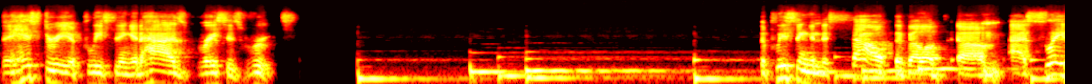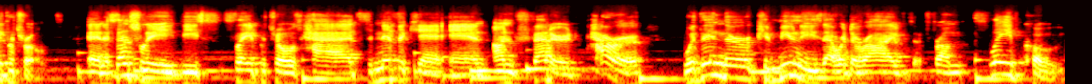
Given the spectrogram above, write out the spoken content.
The history of policing, it has racist roots. The policing in the South developed um, as slave patrols. And essentially, these slave patrols had significant and unfettered power within their communities that were derived from slave code.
